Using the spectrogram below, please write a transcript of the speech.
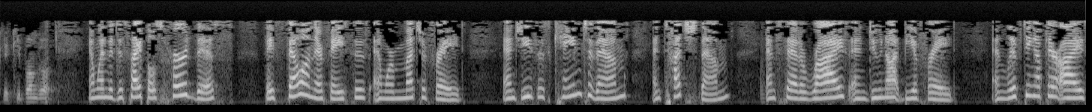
Okay, keep on going. And when the disciples heard this, they fell on their faces and were much afraid. And Jesus came to them and touched them and said, Arise and do not be afraid. And lifting up their eyes,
